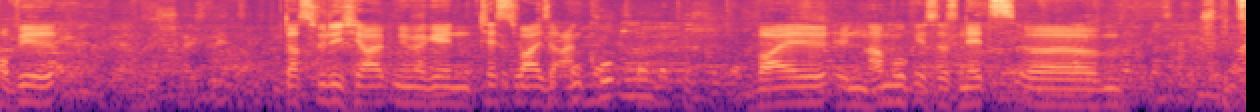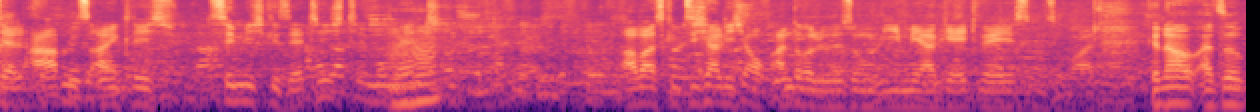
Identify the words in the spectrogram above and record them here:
ob wir, das würde ich halt mir mal gerne testweise angucken, weil in Hamburg ist das Netz ähm, speziell abends eigentlich ziemlich gesättigt im Moment. Aber es gibt sicherlich auch andere Lösungen wie mehr Gateways und so weiter. Genau, also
